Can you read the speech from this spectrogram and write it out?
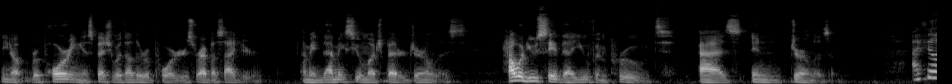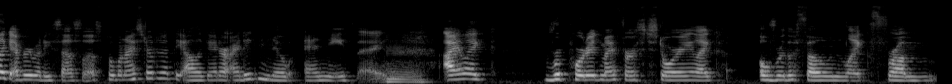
you know reporting especially with other reporters right beside you i mean that makes you a much better journalist. How would you say that you've improved as in journalism? I feel like everybody says this, but when I started at the alligator, I didn't know anything. Hmm. I like reported my first story like over the phone, like from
